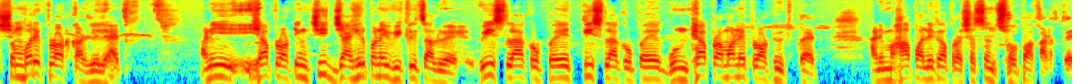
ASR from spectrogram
शंभर एक प्लॉट काढलेले आहेत. आणि ह्या प्लॉटिंगची जाहीरपणे विक्री चालू आहे. वीस लाख रुपये तीस लाख रुपये गुंठ्याप्रमाणे प्लॉट विकत आहेत आणि महापालिका प्रशासन झोपा काढतंय.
